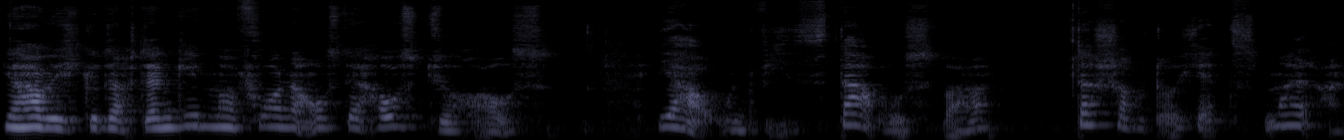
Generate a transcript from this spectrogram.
Ja, habe ich gedacht, dann gehen wir vorne aus der Haustür raus. Ja, und wie es da aus war, das schaut euch jetzt mal an.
